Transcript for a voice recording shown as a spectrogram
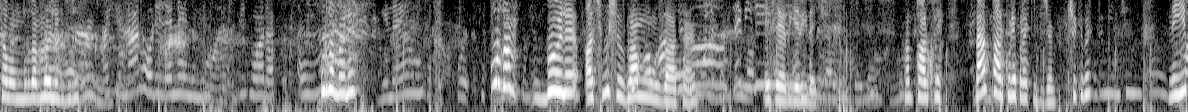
Tamam buradan böyle gidecek. Buradan böyle. Buradan böyle açmışız lan bunu zaten. Neyse hadi geri gidelim. Ben parkur ben parkur yaparak gideceğim. Çünkü ben neyim?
